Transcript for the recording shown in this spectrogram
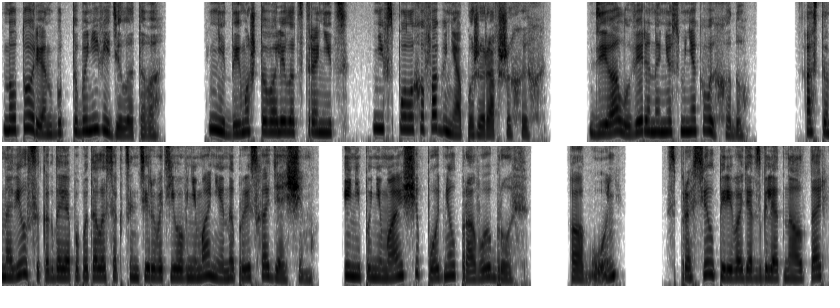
Но Ториан будто бы не видел этого. Ни дыма, что валил от страниц, ни всполохов огня, пожиравших их. Диал уверенно нес меня к выходу. Остановился, когда я попыталась акцентировать его внимание на происходящем, и непонимающе поднял правую бровь. «Огонь?» – спросил, переводя взгляд на алтарь,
